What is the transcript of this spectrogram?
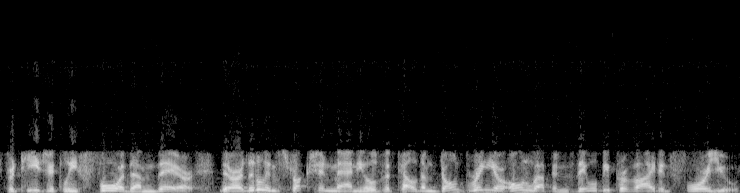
strategically for them there. There are little instruction manuals that tell them don't bring your own weapons. They will be provided for you.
